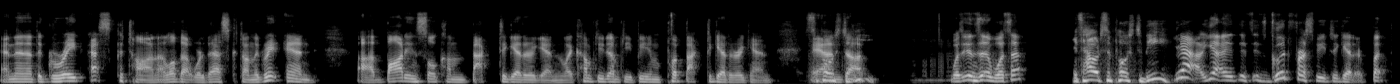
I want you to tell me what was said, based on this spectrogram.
And then at the great eschaton, I love that word, the eschaton, the great end, uh, body and soul come back together again, like Humpty Dumpty being put back together again. and uh, what's, what's that? It's how it's supposed to be. Yeah, yeah, it, it's good for us to be together. But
